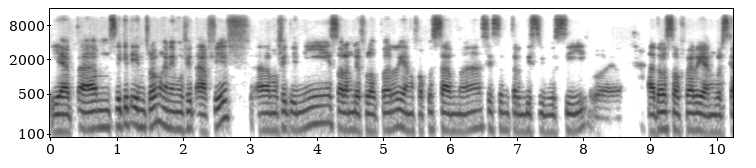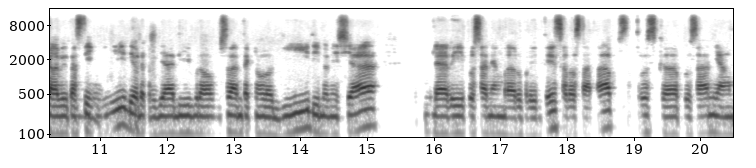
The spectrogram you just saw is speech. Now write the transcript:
Ya, um, sedikit intro mengenai Mufid Afif. Uh, Mufid ini seorang developer yang fokus sama sistem terdistribusi well, atau software yang berskalabilitas tinggi. Dia udah kerja di beberapa perusahaan teknologi di Indonesia, dari perusahaan yang baru perintis atau startup, terus ke perusahaan yang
